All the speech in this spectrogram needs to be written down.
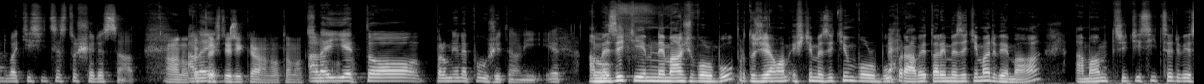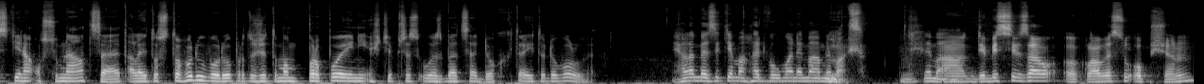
2160. Ano, ale, tak to ještě říká, no, ta maximálka. Ale je to pro mě nepoužitelný. Je to... A mezi tím nemáš volbu, protože já mám ještě mezi tím volbu, ne. právě tady mezi těma dvěma a mám 3200 na 1800, ale je to z toho důvodu, protože to mám propojený ještě přes USB-C dock, který to dovoluje. Hele, mezi těma dvouma nemám Nemáš. nic. Nemám. A kdyby si vzal eh, klávesu Option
